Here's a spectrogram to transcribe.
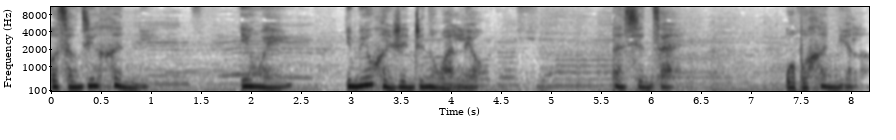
我曾经恨你，因为你没有很认真的挽留。但现在，我不恨你了。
